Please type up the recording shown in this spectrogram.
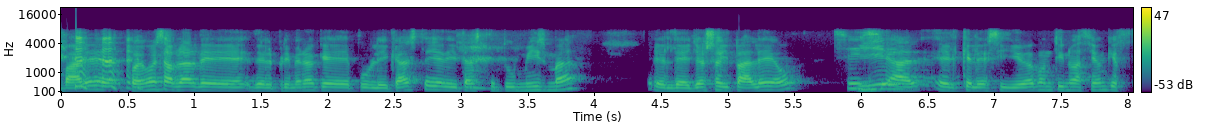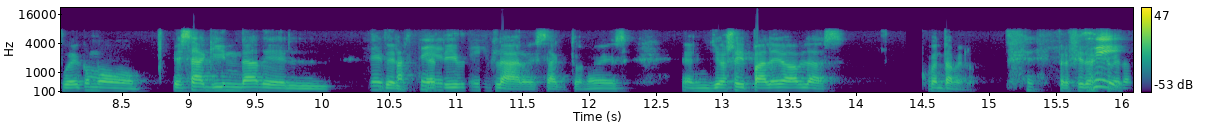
Vale, podemos hablar del primero que publicaste y editaste tú misma, el de Yo soy paleo, y el que le siguió a continuación, que fue como esa guinda del, del, pastel. Claro, exacto. ¿no? Es, en Yo soy paleo hablas, cuéntamelo. Prefiero que me lo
